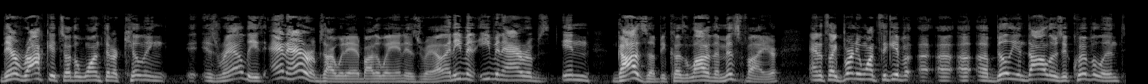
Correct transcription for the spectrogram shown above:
their rockets are the ones that are killing Israelis and Arabs, I would add, by the way, in Israel, and even even Arabs in Gaza because a lot of them misfire. And it's like Bernie wants to give a, a, a billion dollars equivalent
